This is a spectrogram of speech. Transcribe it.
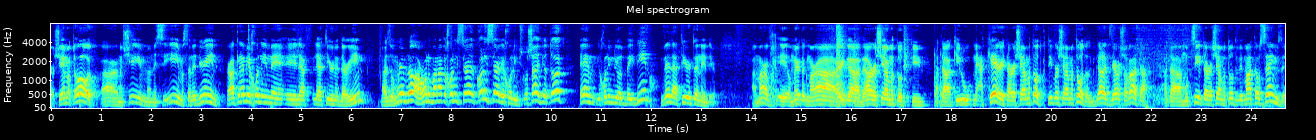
ראשי מטות, האנשים, הנשיאים, הסנהדרין, רק הם יכולים אה, אה, להתיר נדרים, אז אומרים לא, אהרון ובניו וכל ישראל, כל ישראל יכולים, שלושה אדיוטות הם יכולים להיות בית דין ולהתיר את הנדר. אמר, אה, אומרת הגמרא, רגע, והראשי המטות כתיב, אתה כאילו מעקר את הראשי המטות, כתיב ראשי המטות, אז בגלל הגזירה שווה אתה, אתה מוציא את הראשי המטות ומה אתה עושה עם זה?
